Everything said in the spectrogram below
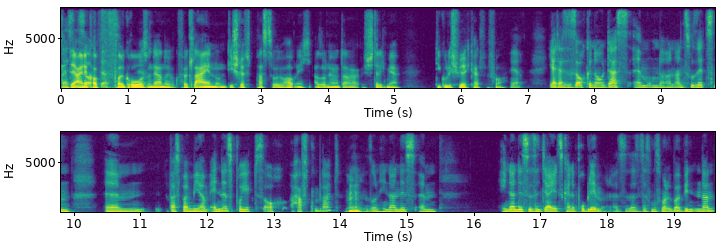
Das der eine Kopf das, voll groß ja. und der andere voll klein und die Schrift passt so überhaupt nicht. Also ne, da stelle ich mir die gute Schwierigkeit für vor. Ja, das ist auch genau das, ähm, um daran anzusetzen, ähm, was bei mir am Ende des Projektes auch haften bleibt. Ne? So ein Hindernis. Ähm, Hindernisse sind ja jetzt keine Probleme. Das, das, das muss man überwinden dann.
